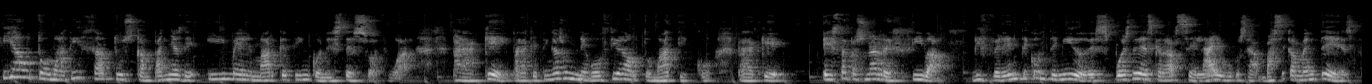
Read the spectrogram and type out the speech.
y automatiza tus campañas de email marketing con este software. ¿Para qué? Para que tengas un negocio en automático, para que esta persona reciba diferente contenido después de descargarse el iBook. O sea, básicamente es,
